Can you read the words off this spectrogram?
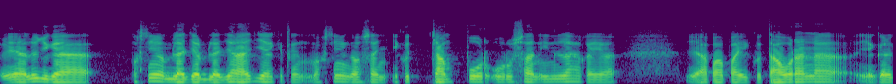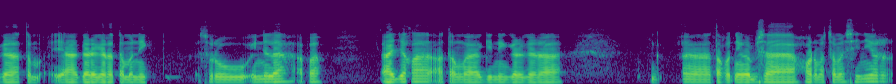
Ya lu juga maksudnya belajar belajar aja gitu kan. Maksudnya nggak usah ikut campur urusan inilah kayak ya apa apa ikut tawuran lah. Ya gara-gara tem ya gara-gara temen suruh inilah apa aja kah atau enggak gini gara-gara uh, takutnya nggak bisa hormat sama senior.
